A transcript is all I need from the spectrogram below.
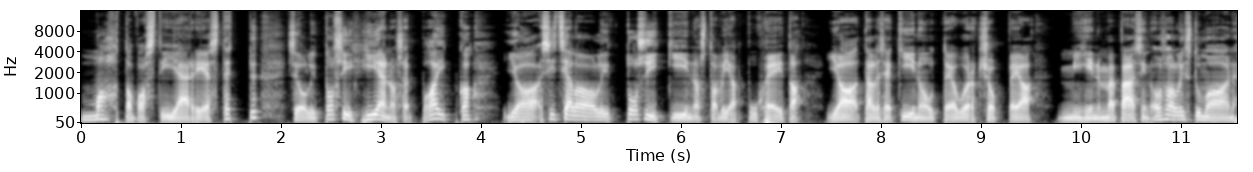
mahtavasti järjestetty. Se oli tosi hieno se paikka, ja sitten siellä oli tosi kiinnostavia puheita ja tällaisia keynoteja, workshoppeja, mihin mä pääsin osallistumaan.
